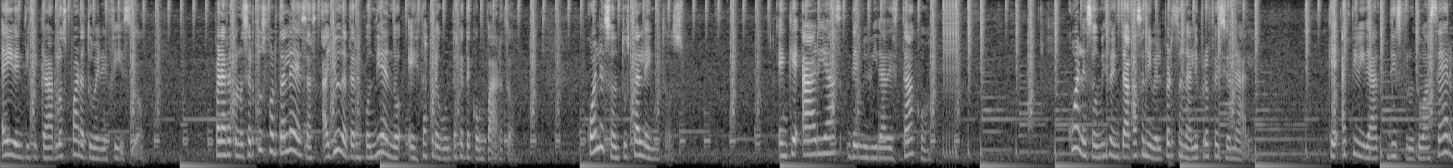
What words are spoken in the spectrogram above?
e identificarlos para tu beneficio. Para reconocer tus fortalezas, ayúdate respondiendo estas preguntas que te comparto. ¿Cuáles son tus talentos? ¿En qué áreas de mi vida destaco? ¿Cuáles son mis ventajas a nivel personal y profesional? ¿Qué actividad disfruto hacer?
